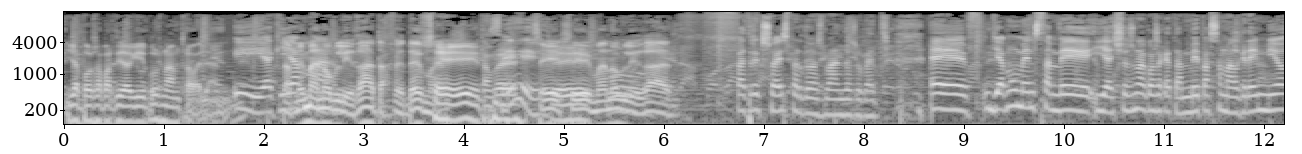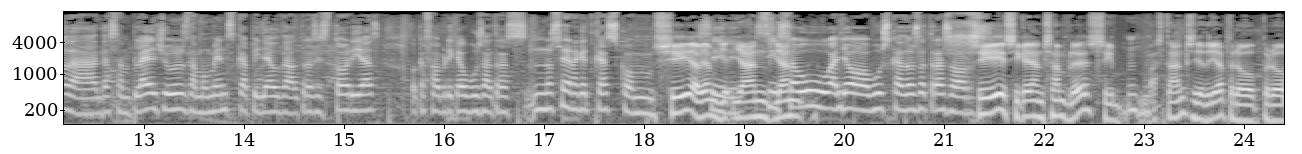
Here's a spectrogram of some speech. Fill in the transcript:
i llavors a partir d'aquí pues, anàvem treballant. I aquí també m'han obligat a fer temes. Sí, també. Sí? Sí, sí, m'han obligat. Patrick Swayze per dues bandes, ho veig. Eh, hi ha moments també, i això és una cosa que també passa amb el gremio, de, de samplejos, de moments que pilleu d'altres històries o que fabriqueu vosaltres, no sé, en aquest cas com... Sí, aviam, si, hi ha- si hi ha- sou allò buscadors de tresors. Sí, sí que hi ha samples, sí, bastants, jo diria, però... però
